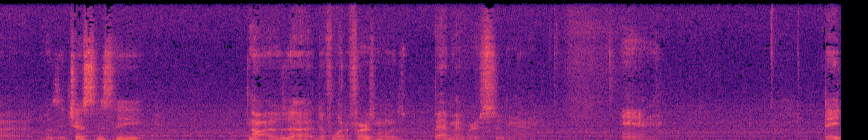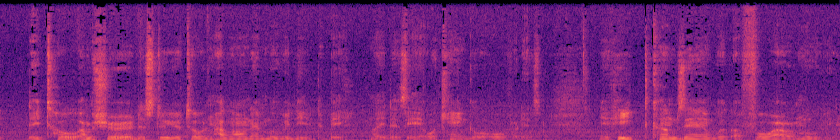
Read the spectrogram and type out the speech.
Uh, was it Justice League? No, it was uh the well, the first one was Batman vs Superman, and they they told I'm sure the studio told him how long that movie needed to be. Like this, yeah, we can't go over this. If he comes in with a four hour movie,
